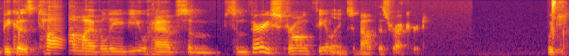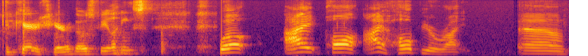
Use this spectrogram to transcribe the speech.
because Tom, I believe you have some some very strong feelings about this record. Would you care to share those feelings? Well, I Paul, I hope you're right. Um,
